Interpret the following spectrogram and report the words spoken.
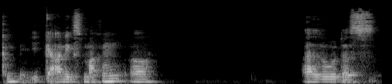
kann man eh gar nichts machen. Äh, also das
